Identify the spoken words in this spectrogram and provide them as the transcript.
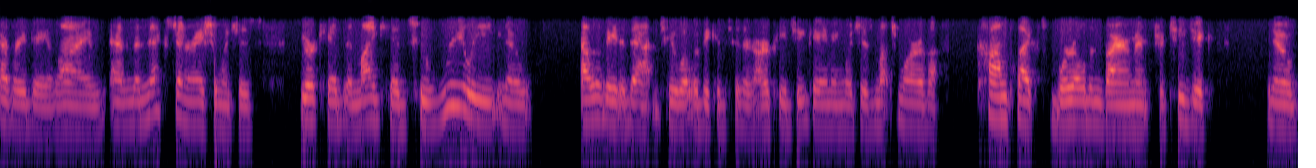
everyday lives. And the next generation, which is your kids and my kids, who really you know elevated that to what would be considered RPG gaming, which is much more of a complex world environment, strategic you know,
